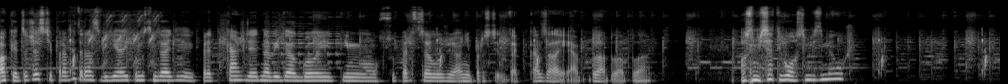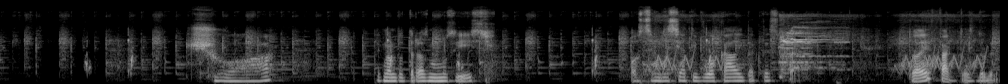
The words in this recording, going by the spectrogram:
Ok, to, čo ste práve teraz videli, to musím dať pred každé jedno video kvôli tým Supercellu, že oni proste tak kazali a bla bla bla. 88 sme už? Čo? Tak nám to teraz musí ísť. 80 v lokáli, tak to je super. To je fakt dosť dobré.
